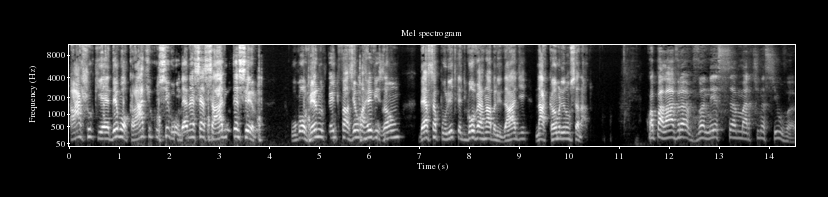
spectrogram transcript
acho que é democrático. Segundo, é necessário. Terceiro, o governo tem que fazer uma revisão dessa política de governabilidade na Câmara e no Senado. Com a palavra, Vanessa Martina Silva.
